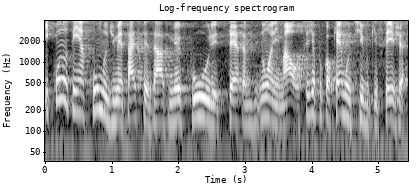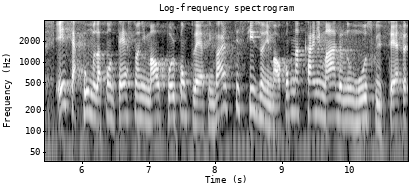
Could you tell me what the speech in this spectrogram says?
E quando tem acúmulo de metais pesados, mercúrio, etc., no animal, seja por qualquer motivo que seja, esse acúmulo acontece no animal por completo, em vários tecidos do animal, como na carne magra, no músculo, etc.,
